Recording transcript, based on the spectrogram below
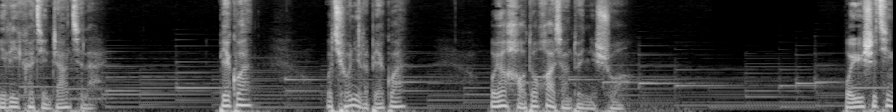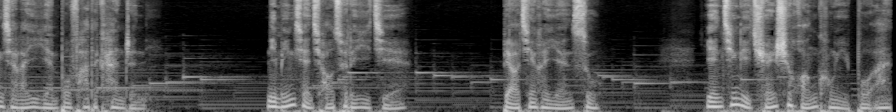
你立刻紧张起来。别关，我求你了，别关，我有好多话想对你说。我于是静下来，一言不发的看着你。你明显憔悴了一截，表情很严肃，眼睛里全是惶恐与不安。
